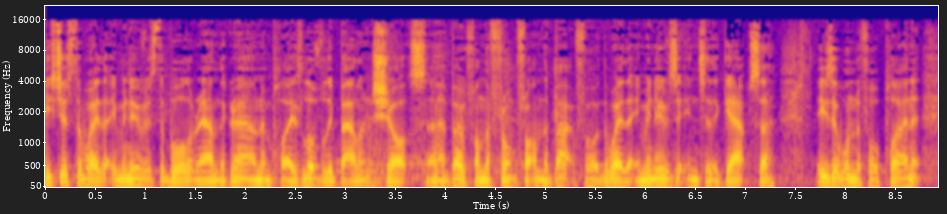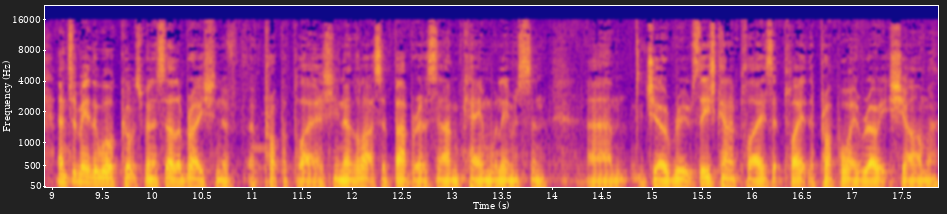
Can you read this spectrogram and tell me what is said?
it's just the way that he manoeuvres the ball around the ground and plays lovely balanced shots, uh, both on the front foot, on the back foot, the way that he manoeuvres it into the gaps. Uh, he's a wonderful player. And, and, to me, the World Cup's been a celebration of, of proper players. You know, the likes of Babar Azam, Kane Williamson, um, Joe Root, these kind of players that play it the proper way, Rohit Sharma.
